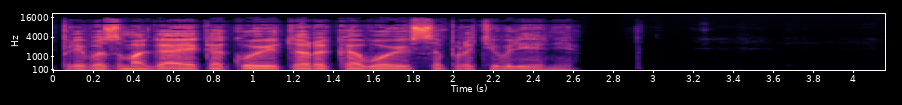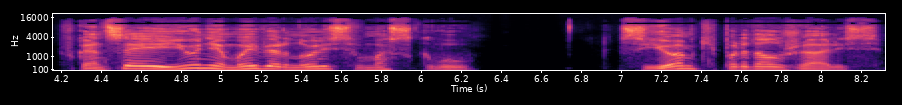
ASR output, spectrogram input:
превозмогая какое-то роковое сопротивление. В конце июня мы вернулись в Москву. Съемки продолжались,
